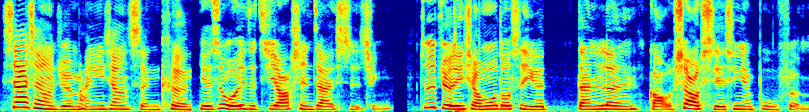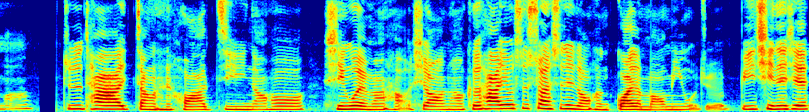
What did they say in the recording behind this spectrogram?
现在想想觉得蛮印象深刻，也是我一直记到现在的事情，就是觉得林小莫都是一个。担任搞笑谐星的部分嘛，就是他长得很滑稽，然后行为蛮好笑，然后可是他又是算是那种很乖的猫咪，我觉得比起那些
